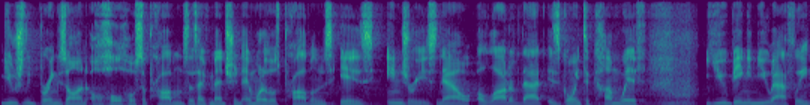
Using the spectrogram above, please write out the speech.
usually brings on a whole host of problems, as I've mentioned. And one of those problems is injuries. Now, a lot of that is going to come with you being a new athlete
